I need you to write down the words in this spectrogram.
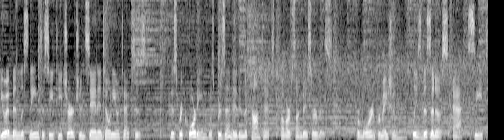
You have been listening to CT Church in San Antonio, Texas. This recording was presented in the context of our Sunday service. For more information, please visit us at ctagsa.com,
